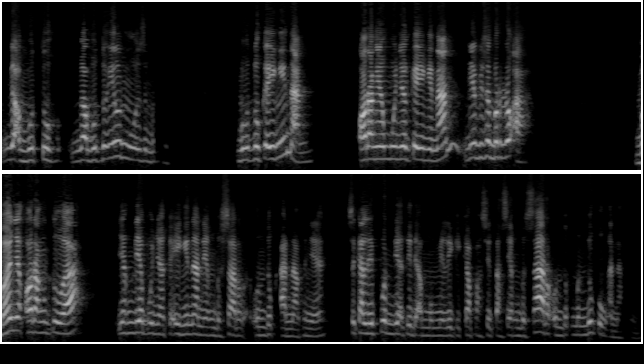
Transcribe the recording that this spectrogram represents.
nggak butuh nggak butuh ilmu sebetulnya, butuh keinginan. Orang yang punya keinginan dia bisa berdoa. Banyak orang tua yang dia punya keinginan yang besar untuk anaknya, sekalipun dia tidak memiliki kapasitas yang besar untuk mendukung anaknya.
